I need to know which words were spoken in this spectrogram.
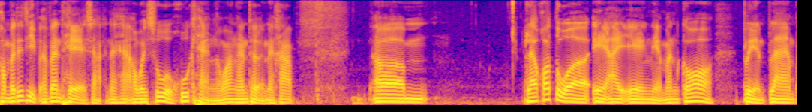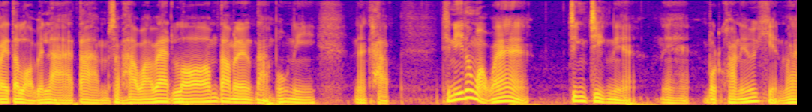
competitive advantage อะนะฮะเอาไว้สู้กับคู่แข่งอะว่างั้นเถอะนะครับแล้วก็ตัว AI เองเนี่ยมันก็เปลี่ยนแปลงไปตลอดเวลาตามสภาวะแวดล้อมตามอะไรต่างๆ พวกนี้นะครับ ทีนี้ต้องบอกว่าจริงๆเนี่ยนะฮะบทความนี้ก็เขียนว่า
